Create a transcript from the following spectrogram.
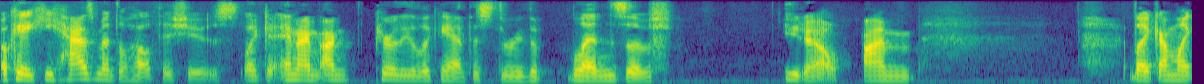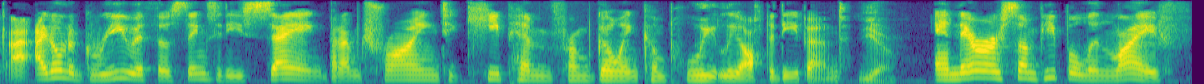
okay, he has mental health issues. Like and I'm I'm purely looking at this through the lens of you know, I'm like I'm like I, I don't agree with those things that he's saying, but I'm trying to keep him from going completely off the deep end. Yeah. And there are some people in life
